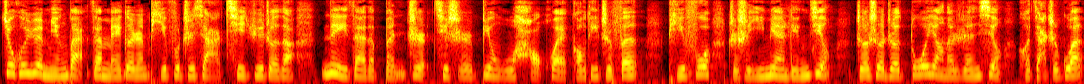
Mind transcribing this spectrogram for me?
就会越明白，在每个人皮肤之下栖居着的内在的本质，其实并无好坏高低之分。皮肤只是一面灵镜，折射着多样的人性和价值观。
